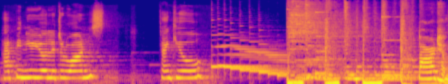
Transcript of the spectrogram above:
Happy New Year, little ones. Thank you. പാഠം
